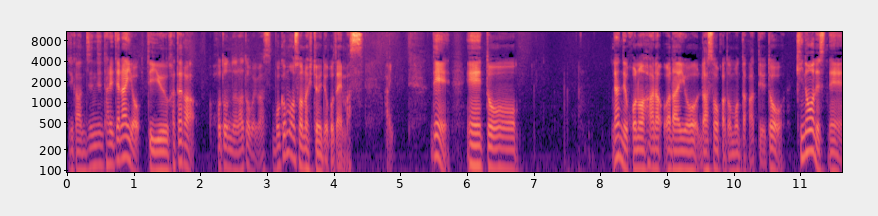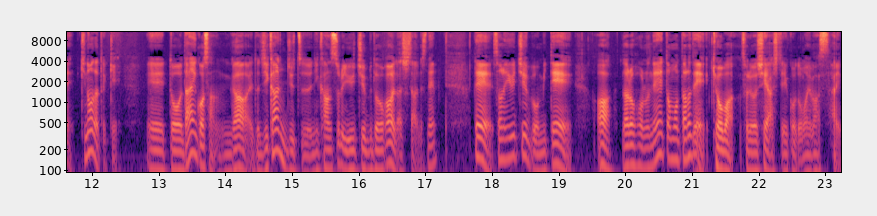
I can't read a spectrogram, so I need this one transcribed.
時間全然足りてないよっていう方がほとんどだと思います。僕もその一人でございます。はい。で、えっ、と、なんでこの話題を出そうかと思ったかっていうと、昨日ですね、昨日だったっけ？えっ、と、大悟さんが、えっと、時間術に関する YouTube 動画を出したんですね。で、その YouTube を見て、あ、なるほどね、と思ったので、今日はそれをシェアしていこうと思います。はい。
